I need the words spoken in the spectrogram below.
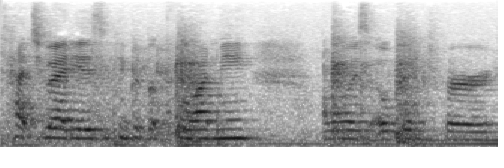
tattoo ideas you think would look cool on me. I'm always open for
